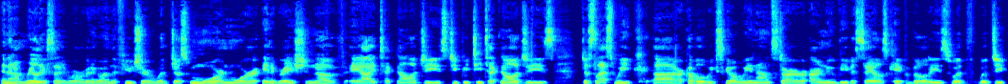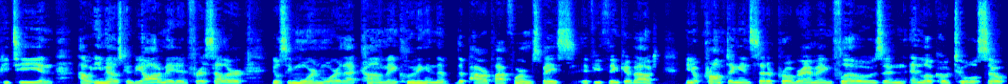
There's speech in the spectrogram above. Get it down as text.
And then I'm really excited where we're going to go in the future with just more and more integration of AI technologies, GPT technologies. Just last week, uh, or a couple of weeks ago, we announced our, our new Viva Sales capabilities with, with GPT and how emails can be automated for a seller. You'll see more and more of that come, including in the, the power platform space. If you think about, you know, prompting instead of programming flows and, and low code tools. So,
